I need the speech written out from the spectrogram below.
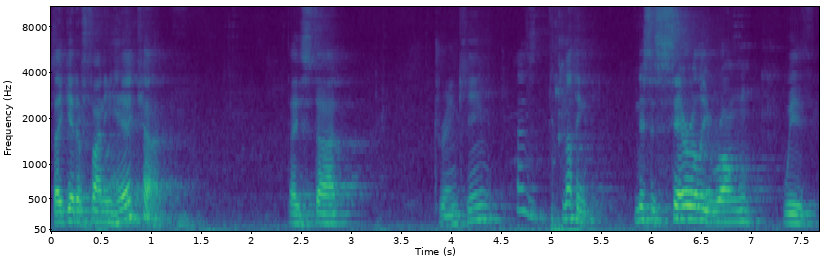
They get a funny haircut. They start drinking. There's nothing necessarily wrong with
